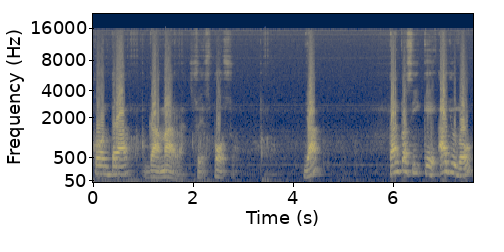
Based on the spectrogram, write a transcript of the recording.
contra Gamarra, su esposo. ¿Ya? Tanto así que ayudó,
